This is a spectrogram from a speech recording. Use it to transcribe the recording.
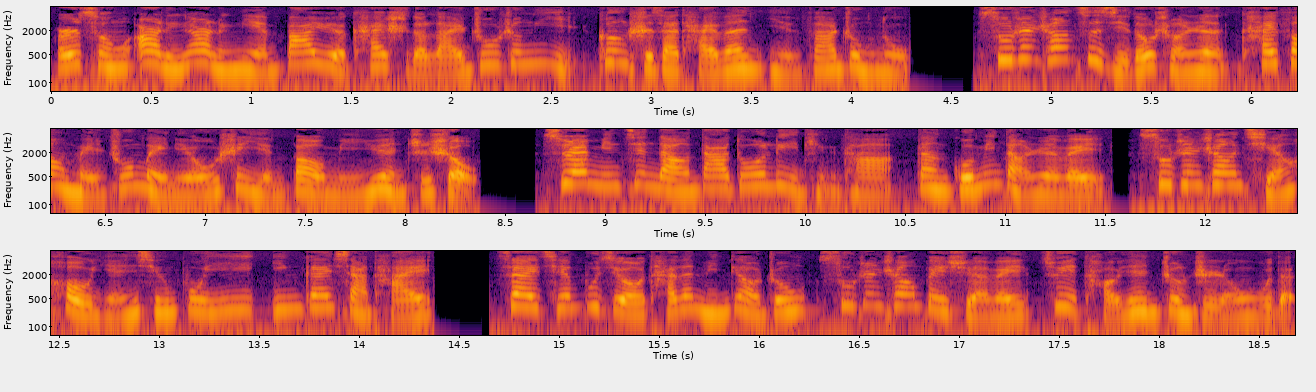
而从二零二零年八月开始的莱猪争议，更是在台湾引发众怒。苏贞昌自己都承认，开放美猪美牛是引爆民怨之首。虽然民进党大多力挺他，但国民党认为苏贞昌前后言行不一，应该下台。在前不久台湾民调中，苏贞昌被选为最讨厌政治人物的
